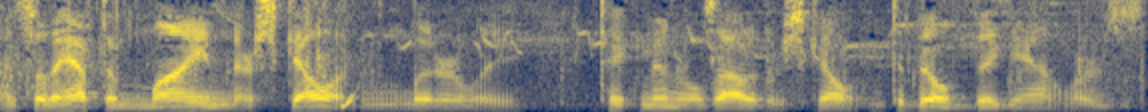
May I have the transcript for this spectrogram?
And so they have to mine their skeleton, literally, take minerals out of their skeleton to build big antlers.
